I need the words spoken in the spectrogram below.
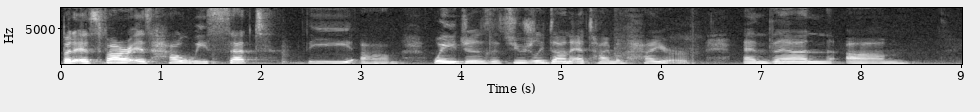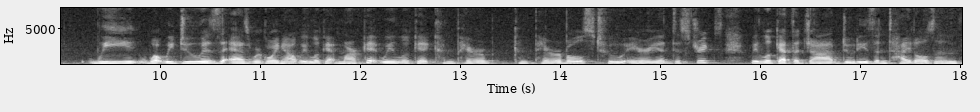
But as far as how we set the um, wages, it's usually done at time of hire. And then, um, we, what we do is, as we're going out, we look at market, we look at compar- comparables to area districts, we look at the job duties and titles, and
